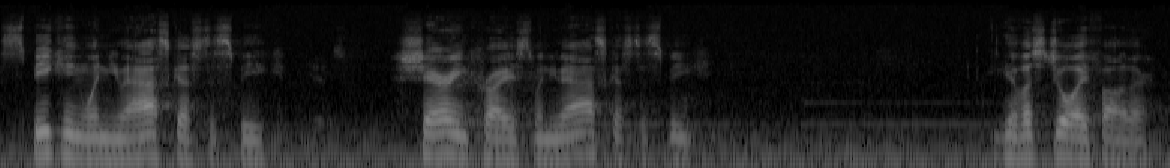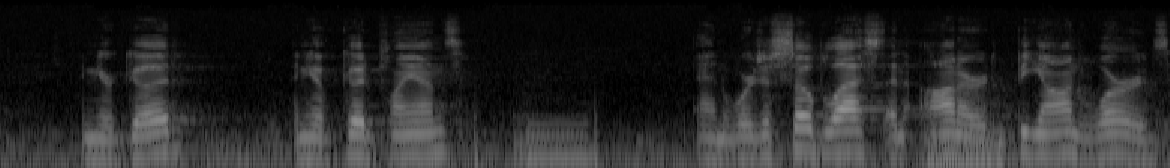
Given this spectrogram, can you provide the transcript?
speaking when you ask us to speak, sharing Christ when you ask us to speak. Give us joy, Father, and you're good, and you have good plans. And we're just so blessed and honored beyond words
